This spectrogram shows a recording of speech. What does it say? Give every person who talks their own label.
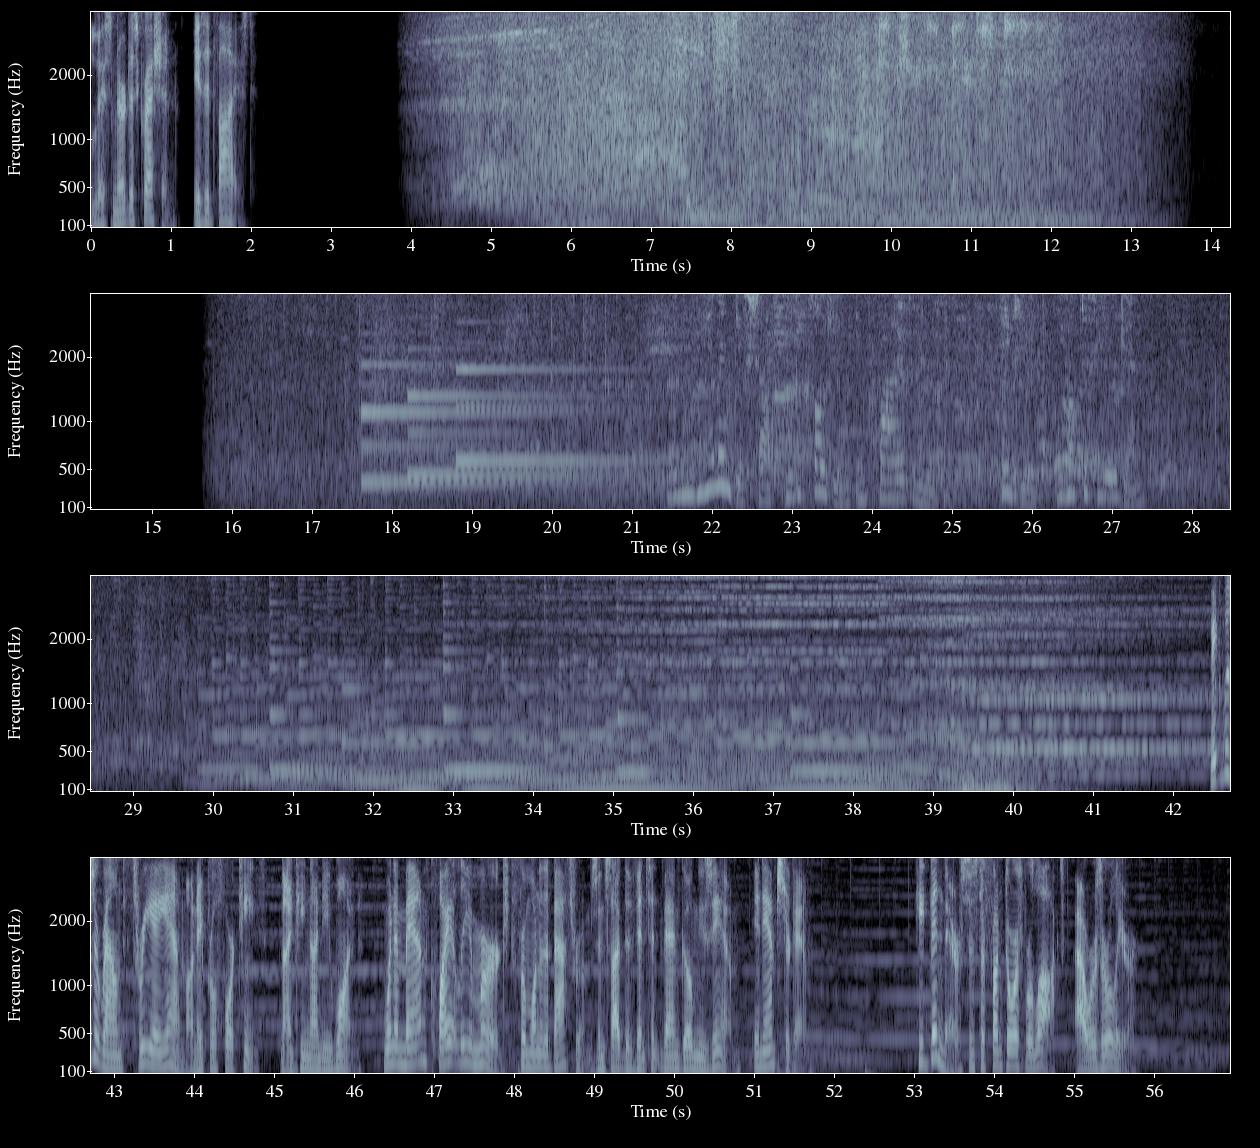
Speaker 1: Listener discretion is advised.
Speaker 2: The museum and gift shop will be closing in five minutes. Thank you. We hope to see you again.
Speaker 1: It was around 3 a.m. on April 14, 1991, when a man quietly emerged from one of the bathrooms inside the Vincent van Gogh Museum in Amsterdam. He'd been there since the front doors were locked hours earlier.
